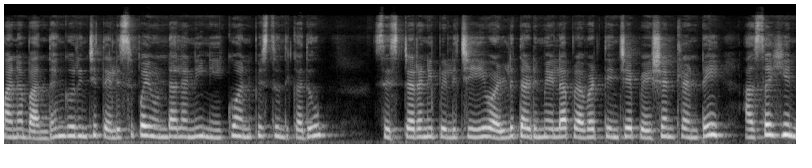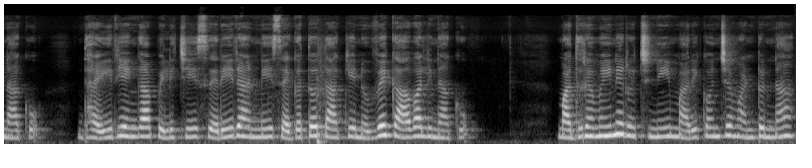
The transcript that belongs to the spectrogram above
మన బంధం గురించి తెలిసిపోయి ఉండాలని నీకు అనిపిస్తుంది కదూ? సిస్టర్ అని పిలిచి వళ్ళు తడిమేలా ప్రవర్తించే పేషెంట్లంటే అసహ్యం నాకు. ధైర్యంగా పిలిచి శరీరాన్ని సెగతో తాకే నువ్వే కావాలి నాకు. మధురమైన రుచిని మరికొంచెం అంటున్నా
